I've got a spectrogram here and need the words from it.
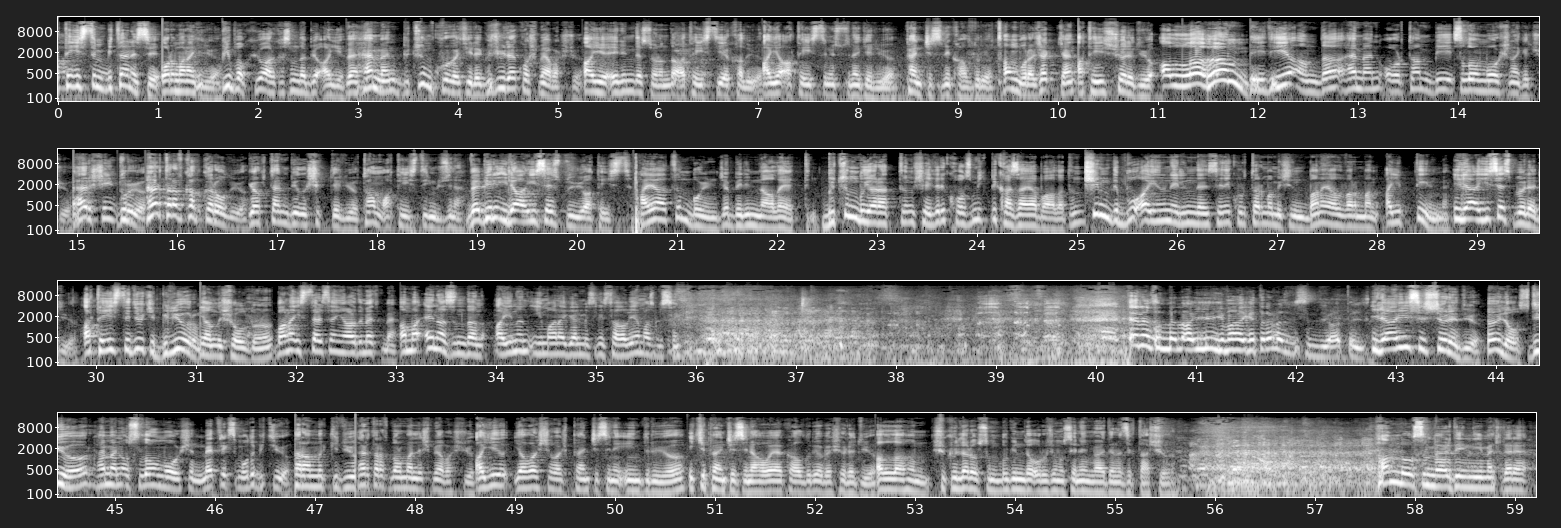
Ateistin bir tanesi ormana gidiyor. Bir bakıyor arkasında bir ayı ve hemen bütün kuvvetiyle, gücüyle koşmaya başlıyor. Ayı elinde sonunda ateisti yakalıyor. Ayı ateistin üstüne geliyor. Pençesini kaldırıyor. Tam vuracakken ateist şöyle diyor. Allah'ım dediği anda hemen ortam bir slow motion'a geçiyor. Her şey duruyor. Her taraf kapkara oluyor. Gökten bir ışık geliyor tam ateistin yüzüne. Ve bir ilahi ses duyuyor ateist. Hayatım boyunca benimle alay ettin. Bütün bu yarattığım şeyleri kozmik bir kazaya bağladın. Şimdi bu ayının elinden seni kurtarmam için bana yalvarman ayıp değil mi? İlahi ses böyle diyor. Ateist de diyor ki biliyorum yanlış olduğunu. Bana istersen yardım etme. Ama en azından ayının imana gelmesini sağlayamaz mısın? En azından ayıyı imana getiremez misin diyor ateist. İlahi ses şöyle diyor. Öyle olsun. Diyor hemen o slow motion Matrix modu bitiyor. Karanlık gidiyor. Her taraf normalleşmeye başlıyor. Ayı yavaş yavaş pençesini indiriyor. iki pençesini havaya kaldırıyor ve şöyle diyor. Allah'ım şükürler olsun bugün de orucumu senin verdiğin rızıkta açıyorum. Hamdolsun verdiğin nimetlere.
